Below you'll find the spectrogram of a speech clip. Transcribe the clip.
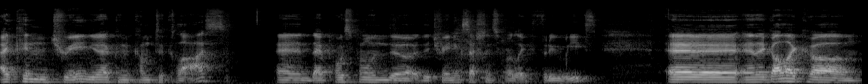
I couldn't train. You know, I couldn't come to class, and I postponed the the training sessions for like three weeks, uh, and I got like. Um,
